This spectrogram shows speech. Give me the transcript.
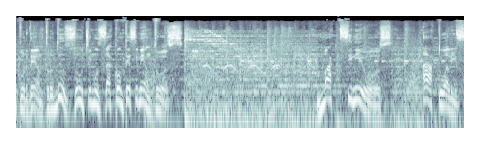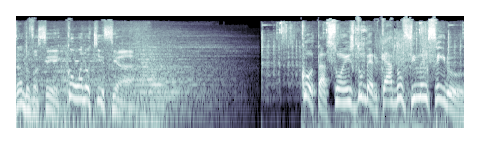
por dentro dos últimos acontecimentos. Maxi News. Atualizando você com a notícia. Cotações do mercado financeiro.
